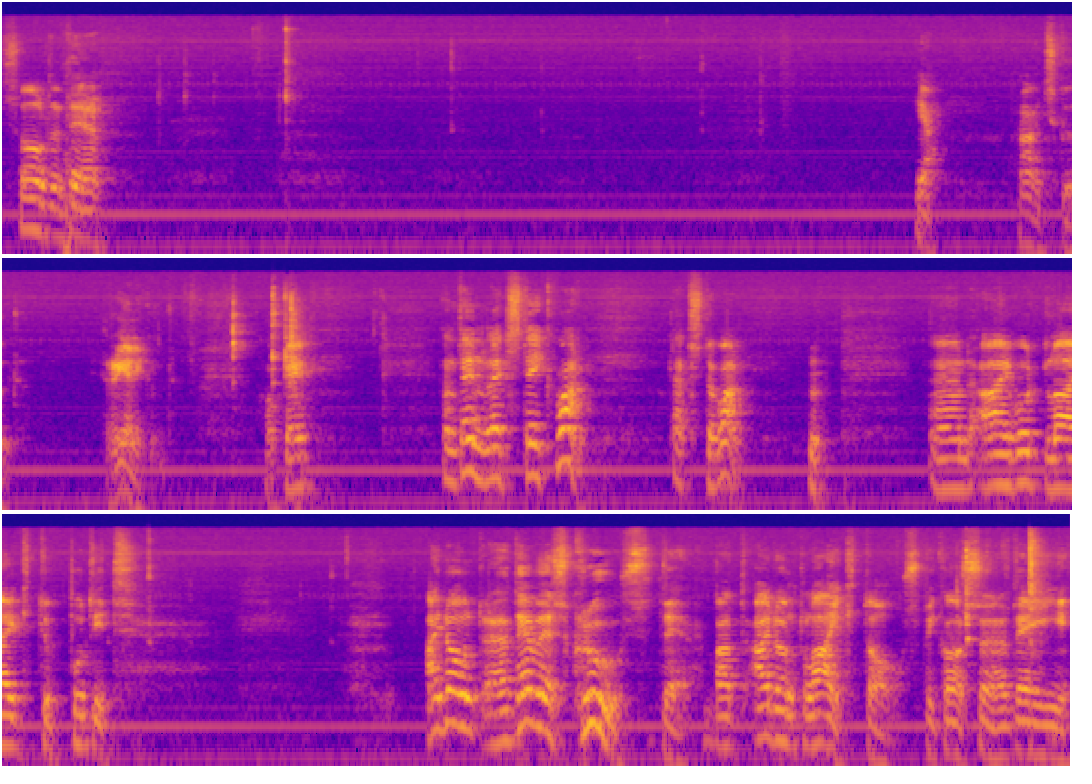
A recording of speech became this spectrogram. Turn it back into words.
solder there. Yeah, oh, it's good, really good. Okay, and then let's take one. That's the one. and I would like to put it I don't, uh, there were screws there, but I don't like those because uh, they,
